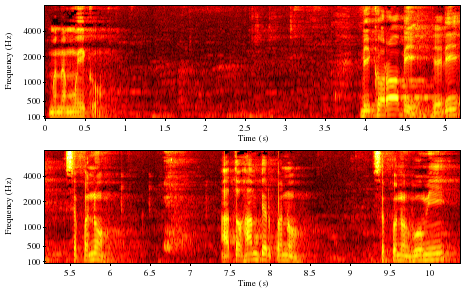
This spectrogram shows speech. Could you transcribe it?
Menemuiku bikorobi. Jadi sepenuh. Atau hampir penuh. Sepenuh bumi.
